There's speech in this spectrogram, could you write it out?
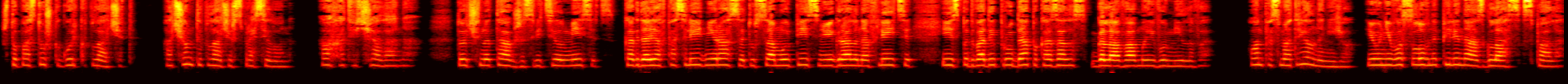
что пастушка горько плачет. «О чем ты плачешь?» — спросил он. «Ах», — отвечала она, Точно так же светил месяц, когда я в последний раз эту самую песню играла на флейте, и из-под воды пруда показалась голова моего милого. Он посмотрел на нее, и у него словно пелена с глаз спала.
